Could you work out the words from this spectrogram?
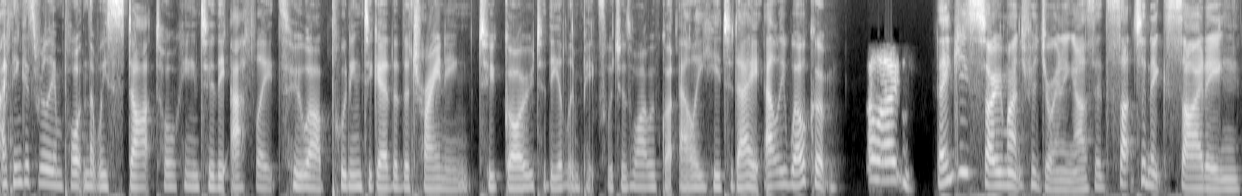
I think it's really important that we start talking to the athletes who are putting together the training to go to the Olympics, which is why we've got Aly here today. Aly, welcome. Hello. Thank you so much for joining us. It's such an exciting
